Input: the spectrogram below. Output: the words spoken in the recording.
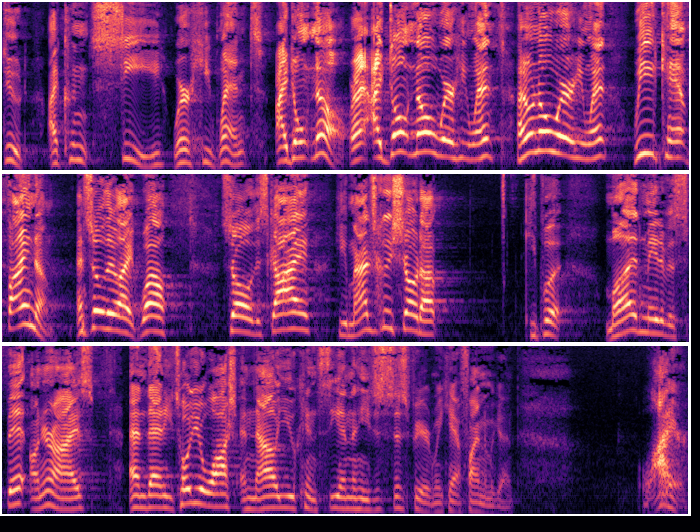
dude, I couldn't see where he went. I don't know, right? I don't know where he went. I don't know where he went. We can't find him. And so they're like, well, so this guy, he magically showed up. He put mud made of his spit on your eyes, and then he told you to wash, and now you can see, and then he just disappeared, and we can't find him again. Liar,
